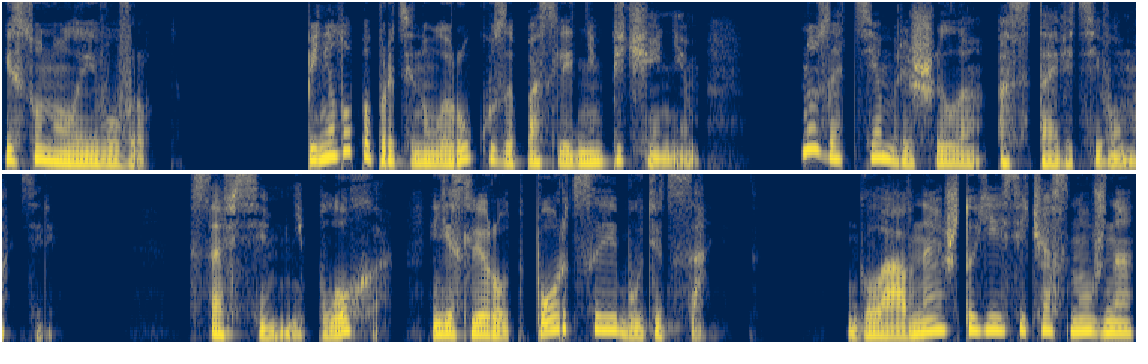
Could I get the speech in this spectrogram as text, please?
и сунула его в рот. Пенелопа протянула руку за последним печеньем, но затем решила оставить его матери. Совсем неплохо, если рот порции будет занят. Главное, что ей сейчас нужно,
